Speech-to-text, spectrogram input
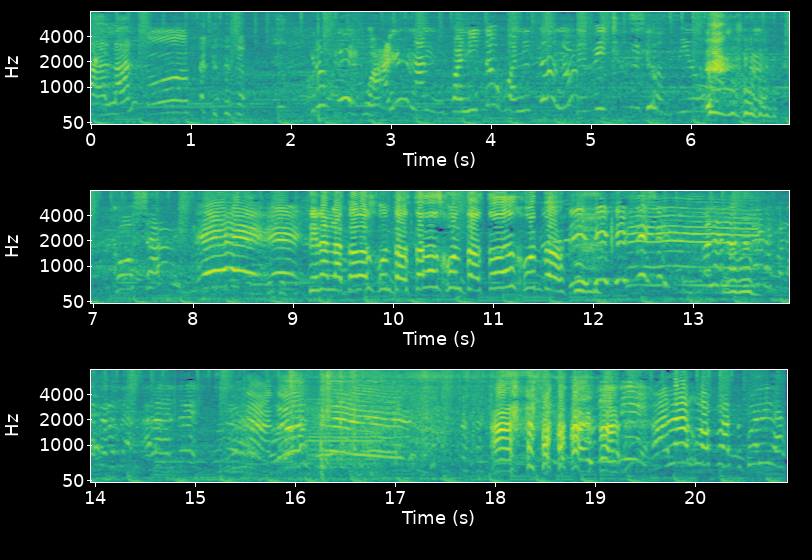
Alan. Creo que Juan, Juanito, Juanito, ¿no? El bicho sucio. Cosa. ¡Eh, eh! Tírenla todos juntos, todos juntos, todos juntos. Sí, sí, sí, sí, sí. Con la pelota, con ¡Al agua, pato! ¿Cuál era?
